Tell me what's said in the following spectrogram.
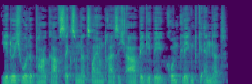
Hierdurch wurde § 632a BGB grundlegend geändert.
